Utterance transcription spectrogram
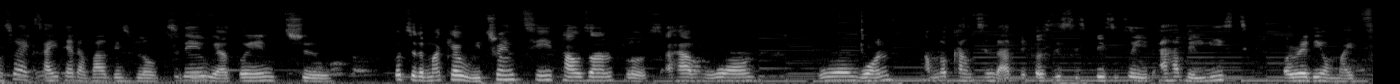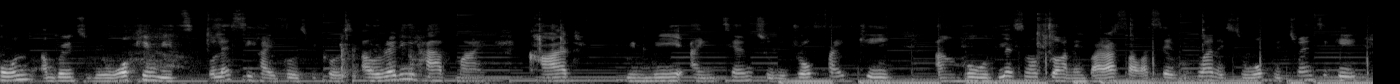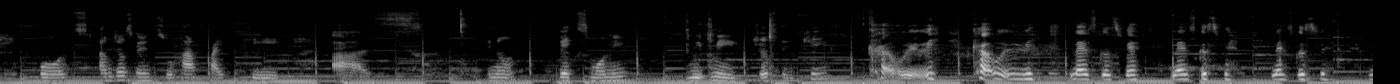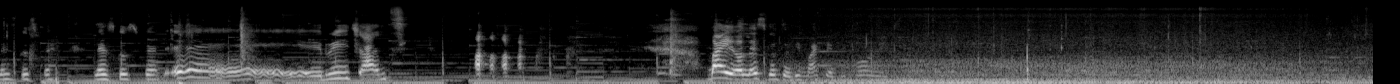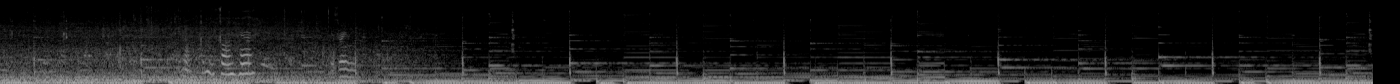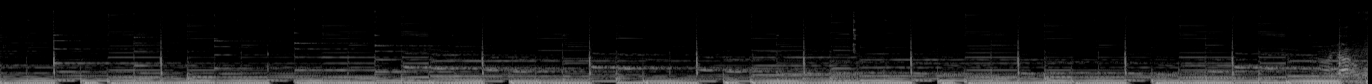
I'm so excited about this vlog. Today we are going to go to the market with 20,000 plus. I have one, one, one. I'm not counting that because this is basically it. I have a list already on my phone. I'm going to be working with. But let's see how it goes because I already have my card with me. I intend to withdraw 5k and hold. Let's not go and embarrass ourselves. The plan is to work with 20k, but I'm just going to have 5k as you know, vex money with me just in case. Come with me, come with me. Let's go spend, let's go spend, let's go spend, let's go spend, let's go spend. Hey, rich auntie. Bye, y'all. Let's go to the market before it. Oh,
